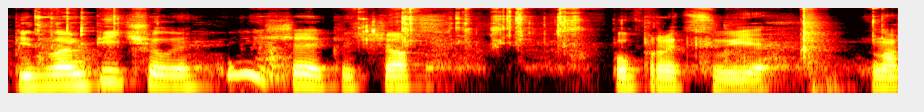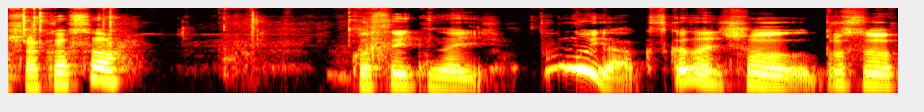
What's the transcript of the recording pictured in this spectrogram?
підлампічили і ще якийсь час попрацює наша коса. Косить на. Ну як, сказати, що просто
